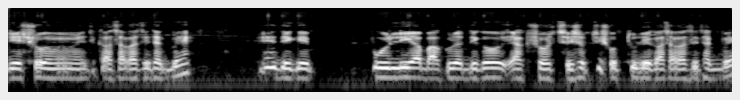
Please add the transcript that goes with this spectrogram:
দেড়শো এমএম এর কাছাকাছি থাকবে। এদিকে পুরুলিয়া, বাঁকুড়ার দিকেও একশো ছেষট্টি সত্তরের কাছাকাছি থাকবে।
